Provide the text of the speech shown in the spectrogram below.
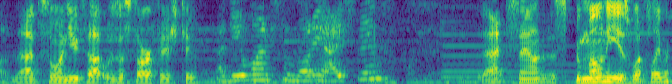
Uh, that's the one you thought was a starfish, too? Uh, do you want spumoni ice cream? That sound. Spumoni is what flavor?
